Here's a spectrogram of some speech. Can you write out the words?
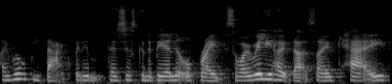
I will be back, but it, there's just going to be a little break. So I really hope that's okay.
